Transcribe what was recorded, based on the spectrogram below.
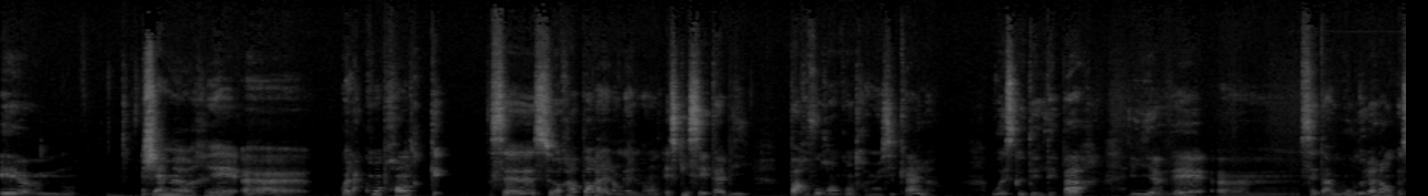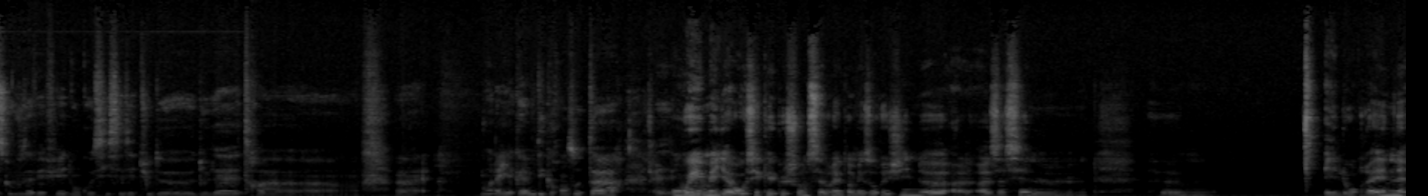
Et euh, j'aimerais euh, voilà, comprendre ce, rapport à la langue allemande. Est-ce qu'il s'est établi par vos rencontres musicales ou est-ce que dès le départ il y avait euh, cet amour de la langue? Parce que vous avez fait donc aussi ces études de, lettres voilà il y a quand même des grands auteurs Euh, Oui, mais il y a aussi quelque chose, c'est vrai, dans mes origines euh, alsaciennes, euh, et Lorraine,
